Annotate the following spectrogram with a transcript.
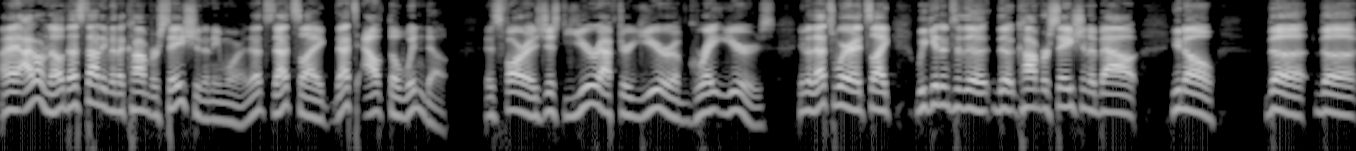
I, I don't know. That's not even a conversation anymore. That's that's like that's out the window as far as just year after year of great years. You know, that's where it's like we get into the the conversation about you know the the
